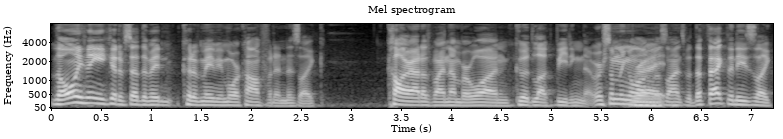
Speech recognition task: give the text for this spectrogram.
the only thing he could have said that made could have made me more confident is like Colorado's my number one. Good luck beating them, or something along Right. those lines. But the fact that he's like,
